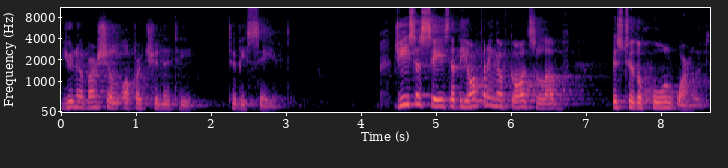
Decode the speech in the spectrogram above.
universal opportunity to be saved. Jesus says that the offering of God's love is to the whole world,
